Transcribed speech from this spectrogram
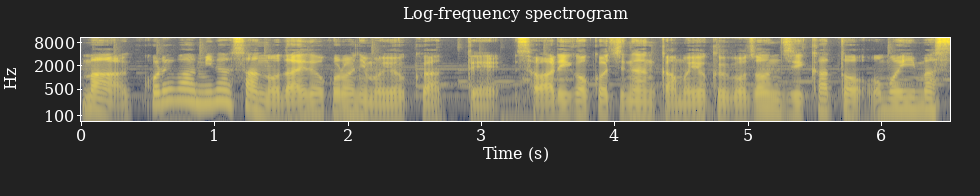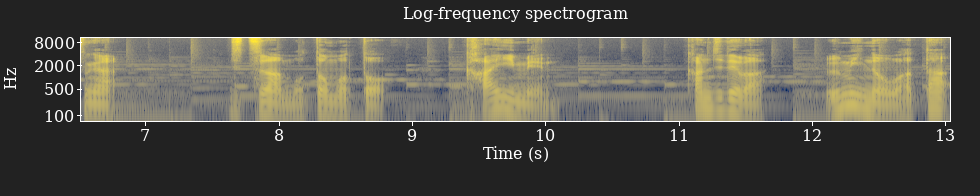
まあ、これは皆さんの台所にもよくあって、触り心地なんかもよくご存知かと思いますが、実はもともと、海面。漢字では、海の綿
